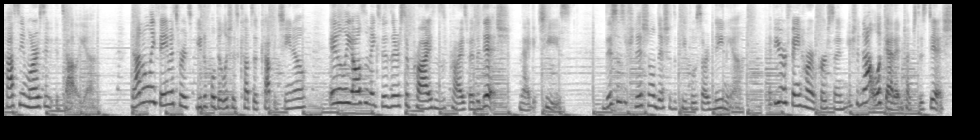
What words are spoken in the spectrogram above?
Casu Marzu, Italia. Not only famous for its beautiful, delicious cups of cappuccino, Italy also makes visitors surprised and surprised by the dish, maggot cheese. This is a traditional dish of the people of Sardinia. If you're a faint-hearted person, you should not look at it and touch this dish.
